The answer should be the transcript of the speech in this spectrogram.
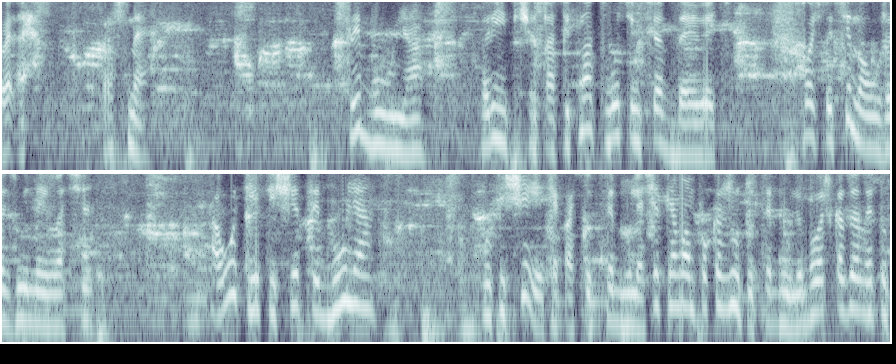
Е, страшне. Цибуля ріпчата 15,89. Бачите, ціна вже змінилася. А ось є ще цибуля. Ось іще є якась тут цибуля. Зараз я вам покажу ту цибулю, бо ви ж казали, тут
